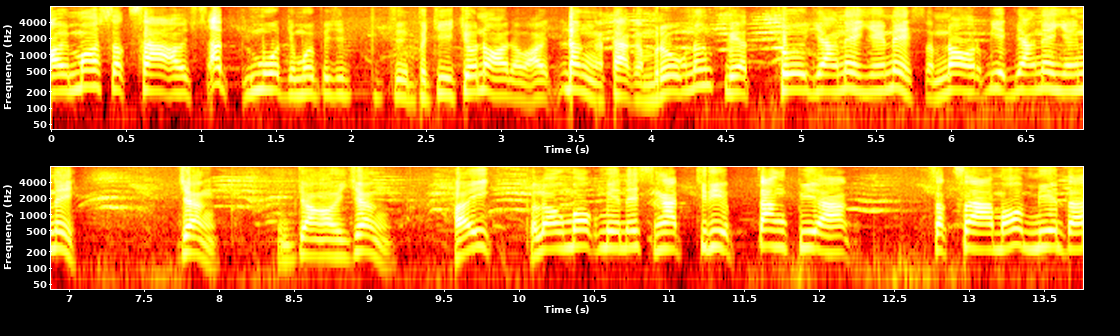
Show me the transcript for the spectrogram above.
ឲ្យមកសិក្សាឲ្យស្អិតមួតជាមួយប្រជាប្រជាជនឲ្យឲ្យដឹងថាគម្រោងហ្នឹងវាធ្វើយ៉ាងនេះយ៉ាងនេះសំណងរបៀបយ៉ាងនេះយ៉ាងនេះអញ្ចឹងខ្ញុំចង់ឲ្យអញ្ចឹងហើយកន្លងមកមាននេះស្ងាត់ជ្រាបតាំងពីអាសិក្សាមកមានតែ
